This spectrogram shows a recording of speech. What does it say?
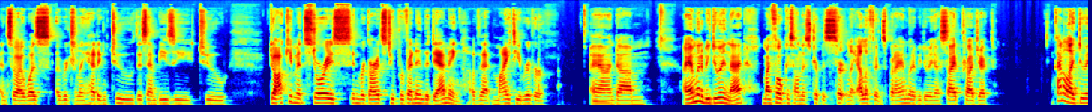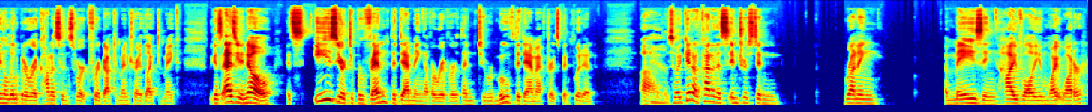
And so I was originally heading to the Zambezi to document stories in regards to preventing the damming of that mighty river. And um, I am going to be doing that. My focus on this trip is certainly elephants, but I am going to be doing a side project, kind of like doing a little bit of reconnaissance work for a documentary I'd like to make. Because as you know, it's easier to prevent the damming of a river than to remove the dam after it's been put in. Yeah. So I get a kind of this interest in running amazing high volume whitewater.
